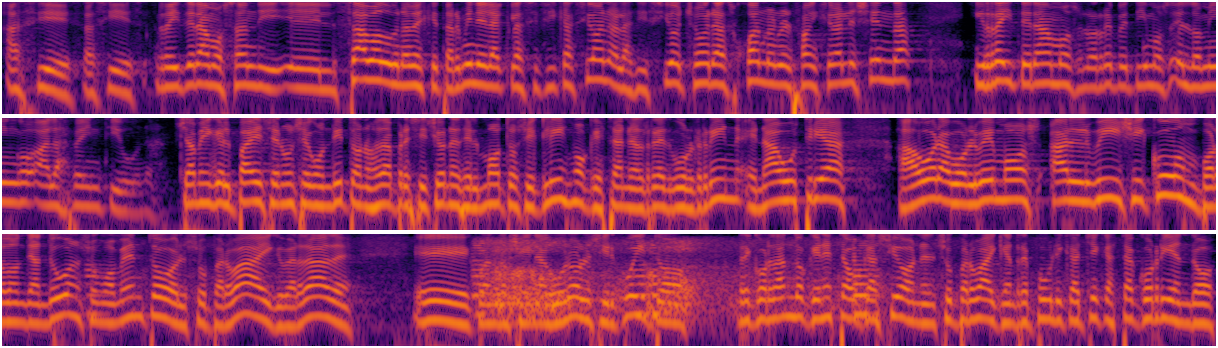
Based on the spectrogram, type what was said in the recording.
Así es, así es. Reiteramos, Andy, el sábado, una vez que termine la clasificación, a las 18 horas, Juan Manuel Fangio, la leyenda, y reiteramos, lo repetimos, el domingo a las 21. Ya Miguel Paez en un segundito nos da precisiones del motociclismo que está en el Red Bull Ring en Austria. Ahora volvemos al Vigicum, por donde anduvo en su momento el Superbike, ¿verdad? Eh, cuando se inauguró el circuito, recordando que en esta ocasión el Superbike en República Checa está corriendo,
